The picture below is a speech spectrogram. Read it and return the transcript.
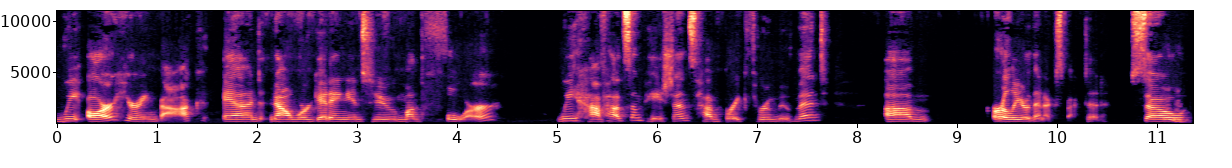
we are hearing back and now we're getting into month four. We have had some patients have breakthrough movement um, earlier than expected. So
